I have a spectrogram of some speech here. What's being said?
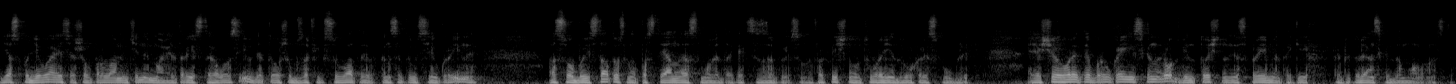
Я сподіваюся, що в парламенті немає 300 голосів для того, щоб зафіксувати в Конституції України особий статус на постійній основі, так як це записано, фактично утворення двох республік. А якщо говорити про український народ, він точно не сприйме таких капітулянських домовленостей.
